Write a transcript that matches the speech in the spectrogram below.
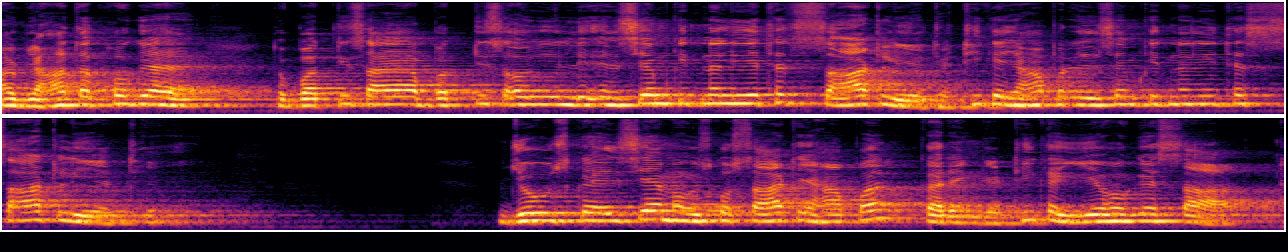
अब यहाँ तक हो गया है तो बत्तीस आया, बत्तीस और एलसीएम कितना लिए थे? साठ लिए थे। ठीक है, यहाँ पर एलसीएम कितना लिए थे? साठ लिए थे। जो उसका एलसीएम है, उसको साठ यहाँ पर करेंगे। ठीक है, ये हो गया साठ।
